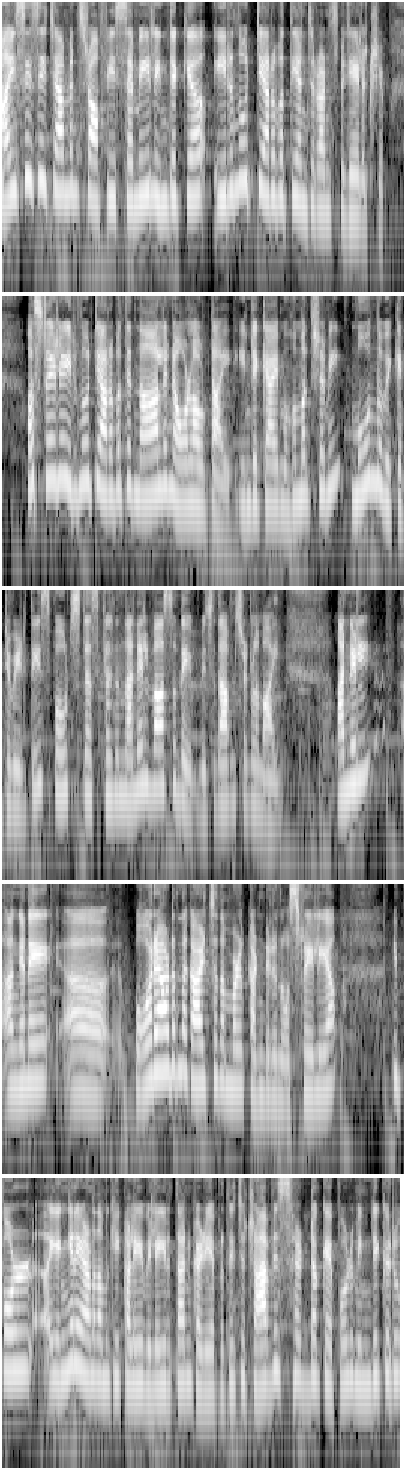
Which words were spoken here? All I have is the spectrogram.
I C C champions trophy സെമിയിൽ ഇന്ത്യയ്ക്ക് ഇരുന്നൂറ്റി അറുപത്തിയഞ്ച് റൺസ് വിജയലക്ഷ്യം. ഓസ്ട്രേലിയ ഇരുന്നൂറ്റി അറുപത്തിനാലിന് ഓൾ ഔട്ടായി ഇന്ത്യക്കായി മുഹമ്മദ് ഷമി മൂന്ന് വിക്കറ്റ് വീഴ്ത്തി. സ്പോർട്സ് ഡെസ്കിൽ നിന്ന് അനിൽ വാസുദേവ് വിശദാംശങ്ങളുമായി. അനിൽ അങ്ങനെ പോരാടുന്ന കാഴ്ച നമ്മൾ കണ്ടിരുന്നു ഓസ്ട്രേലിയ. ഇപ്പോൾ എങ്ങനെയാണ് നമുക്ക് ഈ കളിയെ വിലയിരുത്താൻ കഴിയുക? പ്രത്യേകിച്ച് ട്രാവിസ് ഹെഡൊക്കെ എപ്പോഴും ഇന്ത്യക്കൊരു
